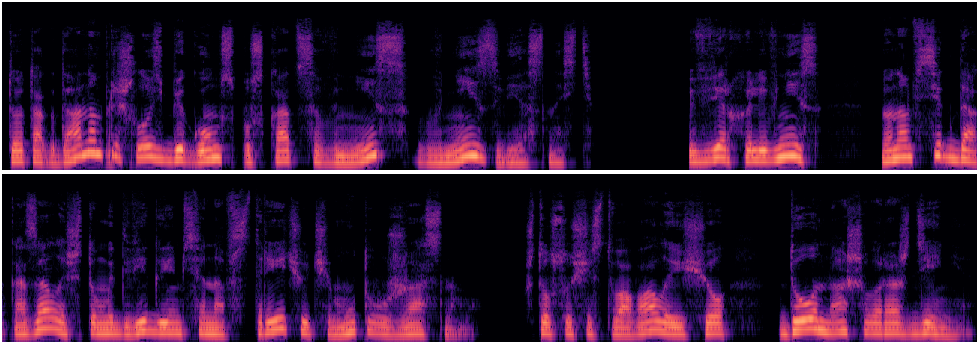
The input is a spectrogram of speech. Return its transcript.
то тогда нам пришлось бегом спускаться вниз, в неизвестность. Вверх или вниз, но нам всегда казалось, что мы двигаемся навстречу чему-то ужасному, что существовало еще до нашего рождения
